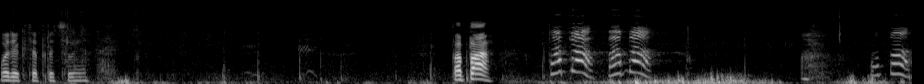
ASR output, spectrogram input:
От як це працює. Папа. Папа! Папа! Папа!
